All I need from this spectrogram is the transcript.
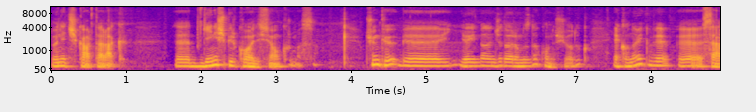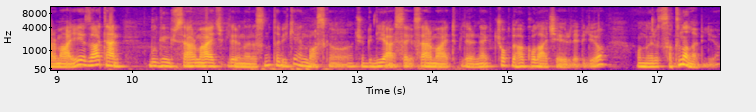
öne çıkartarak e, geniş bir koalisyon kurması. Çünkü e, yayından önce de aramızda konuşuyorduk. Ekonomik ve e, sermaye zaten bugünkü sermaye tiplerinin arasında tabii ki en baskın olanı. Çünkü diğer se- sermaye tiplerine çok daha kolay çevrilebiliyor. Onları satın alabiliyor.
